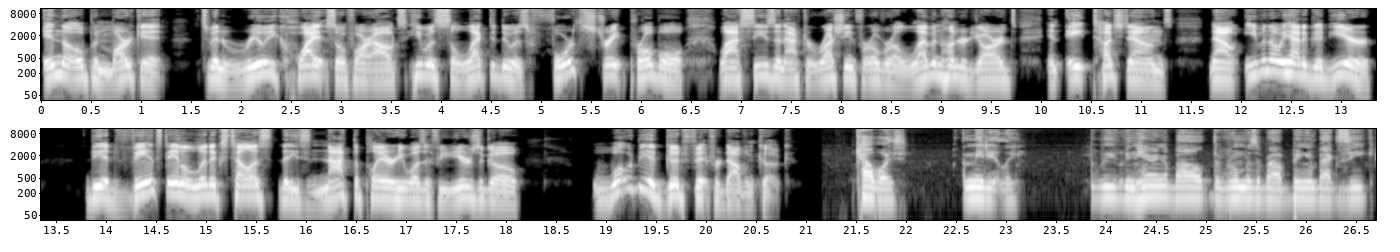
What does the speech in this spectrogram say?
in the open market it's been really quiet so far, Alex. He was selected to his fourth straight Pro Bowl last season after rushing for over 1,100 yards and eight touchdowns. Now, even though he had a good year, the advanced analytics tell us that he's not the player he was a few years ago. What would be a good fit for Dalvin Cook? Cowboys, immediately. We've been hearing about the rumors about bringing back Zeke,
